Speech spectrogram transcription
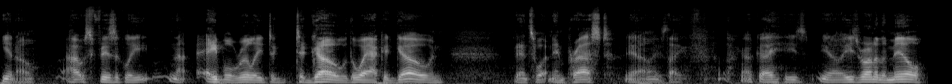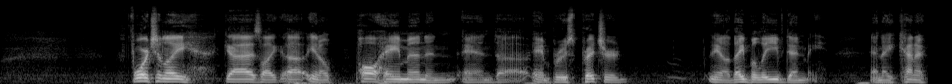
you know, I was physically not able really to to go the way I could go, and Vince wasn't impressed. You know, he's like, okay, he's, you know, he's running the mill. Fortunately, guys like, uh, you know, Paul Heyman and and uh, and Bruce Prichard, you know, they believed in me, and they kind of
